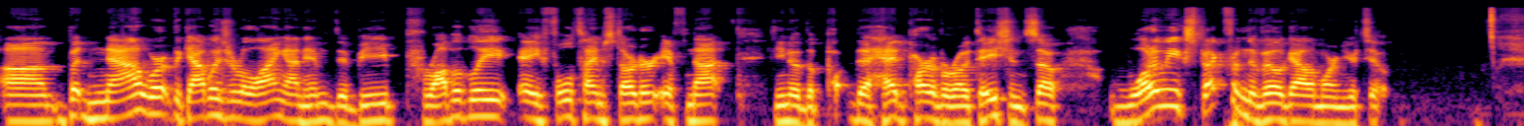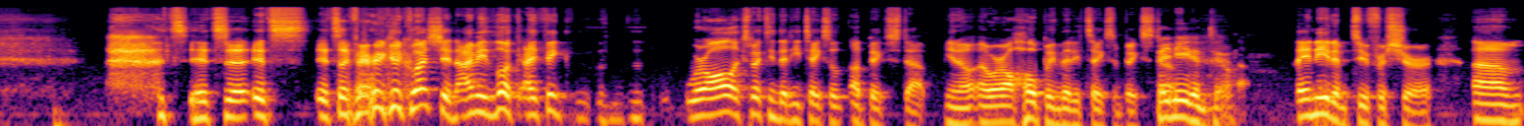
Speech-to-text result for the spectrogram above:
Um, but now we're the Cowboys are relying on him to be probably a full time starter, if not, you know, the the head part of a rotation. So, what do we expect from Neville Gallimore in year two? It's it's a it's it's a very good question. I mean, look, I think we're all expecting that he takes a, a big step. You know, and we're all hoping that he takes a big step. They need him to. They need him to for sure. Um,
